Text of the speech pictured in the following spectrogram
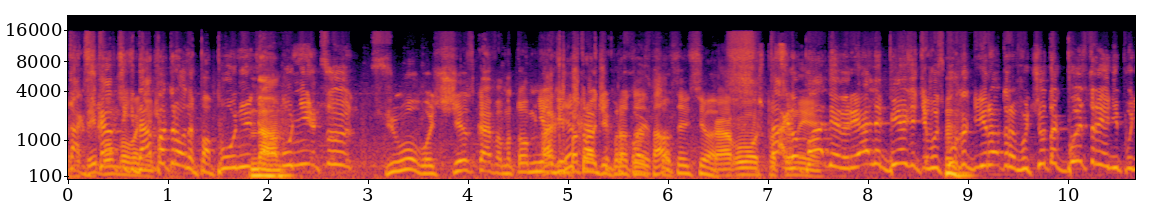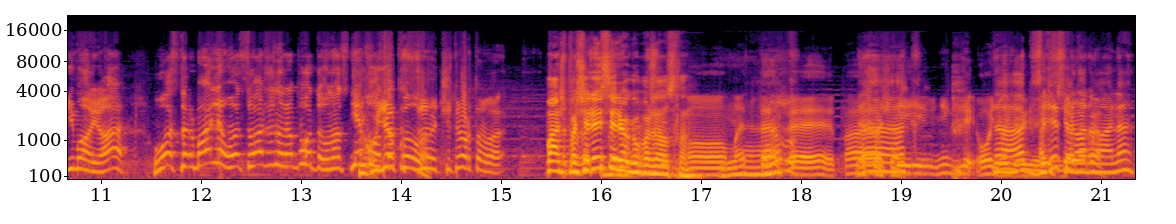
Так, в ты шкафчике, бомба да, патроны? Пополнить Да. амуницию. Все, вообще с кайфом, а то у меня А один шкафчик просто остался и все. Хорош, Так, ну пацаны. парни, вы реально бесите, вы сколько генераторов, вы что так быстро, я не понимаю, а? У вас нормально, у вас слаженная работа, у нас не было такого. с четвертого. Паш, пошли Серегу, пожалуйста. Так, здесь где все нормально,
